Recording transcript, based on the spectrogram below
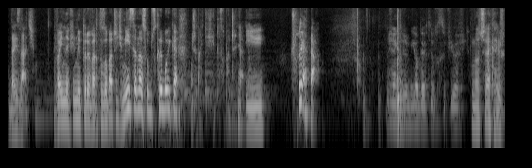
Daj znać. Dwa inne filmy, które warto zobaczyć, miejsce na subskrybujkę. Trzymajcie się, do zobaczenia i... Dzięki, że mi obiektyw usypiłeś. No czekaj już.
